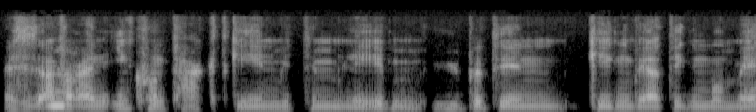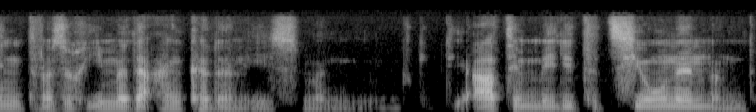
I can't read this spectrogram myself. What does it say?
es ist hm. einfach ein in Kontakt gehen mit dem Leben über den gegenwärtigen Moment, was auch immer der Anker dann ist. Man, es gibt die Atemmeditationen und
